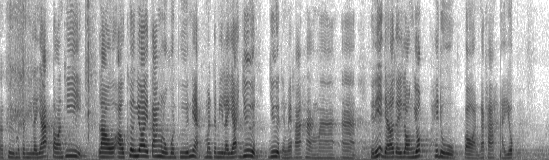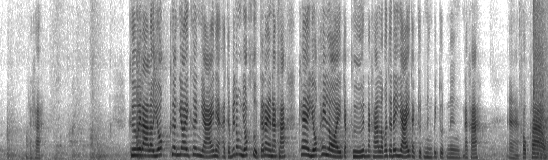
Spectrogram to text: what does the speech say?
ก็คือมันจะมีระยะตอนที่เราเอาเครื่องย่อยตั้งลงบนพื้นเนี่ยมันจะมีระยะยืดยืดเห็นไหมคะห่างมาอ่าทีนี้เดี๋ยวเราจะลองยกให้ดูก่อนนะคะหายกนะคะ คือเวลาเรายกเครื่องย่อยเคลื่อนย้ายเนี่ยอาจจะไม่ต้องยกสุดก็ได้นะคะ แค่ยกให้ลอยจากพื้นนะคะ เราก็จะได้ย้ายจากจุดหนึ่งไปจุดหนึ่งนะคะอ่าคร่าวๆ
